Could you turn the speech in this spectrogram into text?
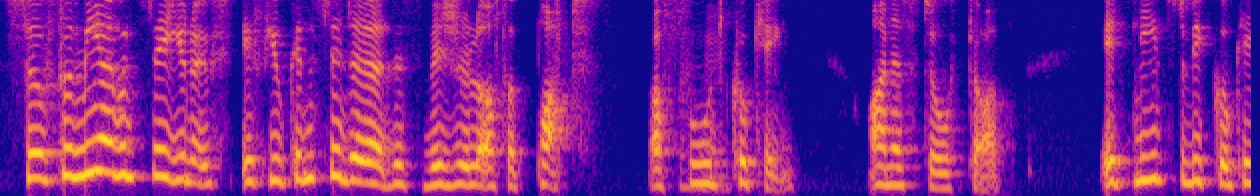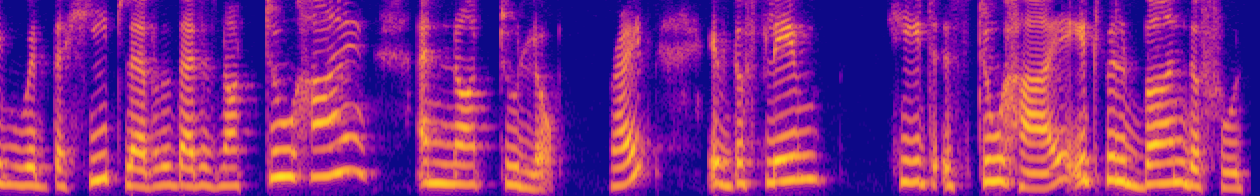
So for me, I would say, you know, if, if you consider this visual of a pot of food mm-hmm. cooking on a stove top, it needs to be cooking with the heat level that is not too high and not too low, right? If the flame heat is too high, it will burn the food,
